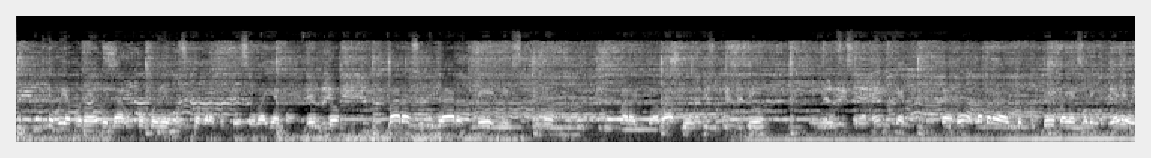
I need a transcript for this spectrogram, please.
y le voy a poner un poco de música para que usted se vaya contento para su lugar de destino para el trabajo estudio sinceramente para, para lo que usted vaya a hacer el día de hoy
